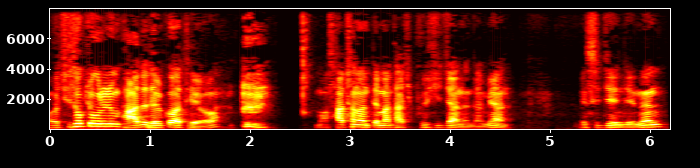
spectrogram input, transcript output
어, 지속적으로 좀 봐도 될 것 같아요. 뭐 4천원대만 다시 부시지 않는다면 SGNG는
